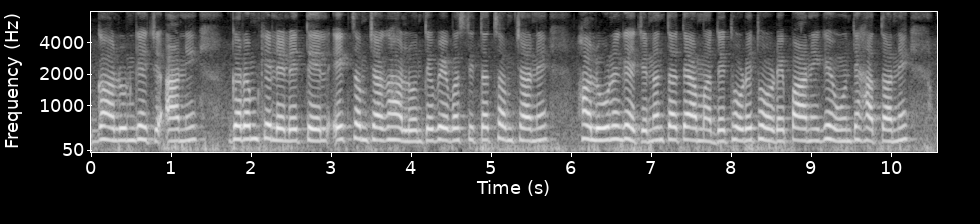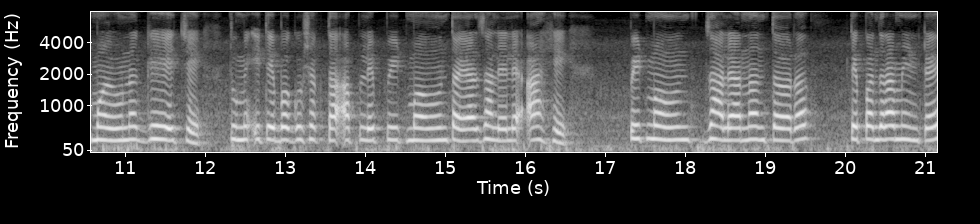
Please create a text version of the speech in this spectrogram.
घालून घ्यायचे आणि गरम केलेले तेल एक चमचा घालून ते व्यवस्थित चमच्याने हलवून घ्यायचे. नंतर त्यामध्ये थोडे थोडे पाणी घेऊन ते हाताने मळून घ्यायचे. तुम्ही इथे बघू शकता आपले पीठ मळून तयार झालेले आहे. पीठ मळून झाल्यानंतर ते पंधरा मिनटे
